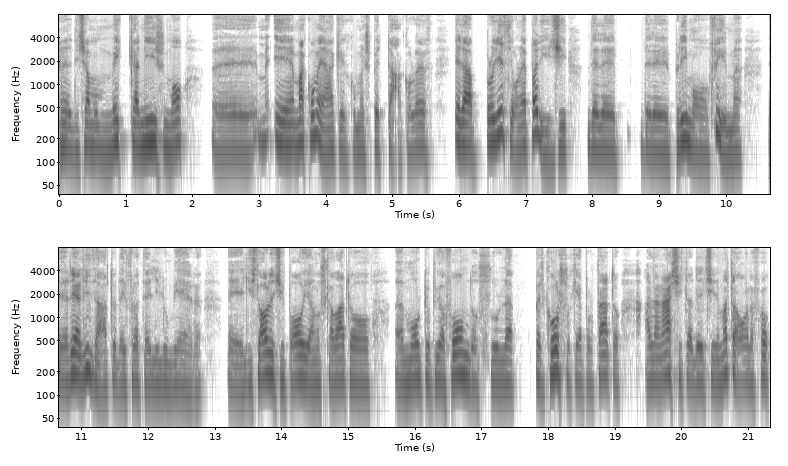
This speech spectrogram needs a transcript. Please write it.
eh, diciamo meccanismo eh, eh, ma come anche come spettacolo e la proiezione a Parigi del primo film eh, realizzato dai fratelli Lumière. Eh, gli storici poi hanno scavato eh, molto più a fondo sul percorso che ha portato alla nascita del cinematografo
